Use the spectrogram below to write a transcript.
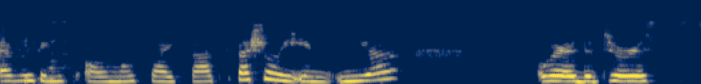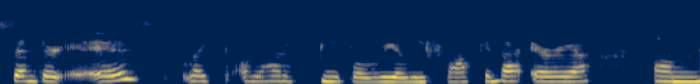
Everything's yeah. almost like that especially in Oia where the tourist center is like a lot of people really flock in that area. Um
